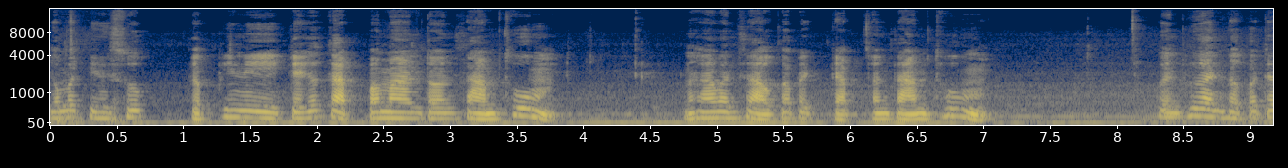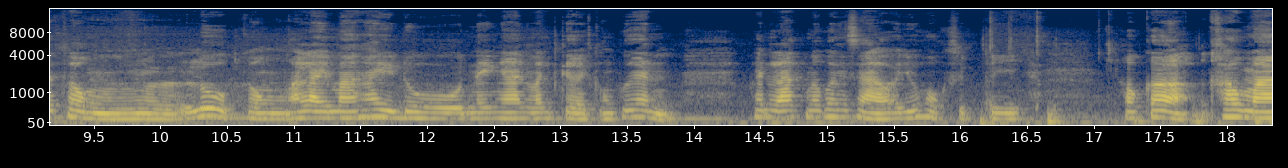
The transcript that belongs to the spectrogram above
ก็มากินซุปกับพี่นีแกก็กลับประมาณตอนสามทุ่มนะคะ วันเสาร์ก็ไปกลับตอนสามทุ่ม เพื่อนๆเขาก็จะส่งรูปส่งอะไรมาให้ดูในงานวันเกิดของเพื่อน เพื่อนรักนะเพื่อนสาวอายุหกสิบปีเขาก็เข้ามา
